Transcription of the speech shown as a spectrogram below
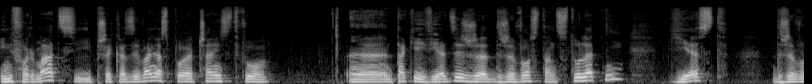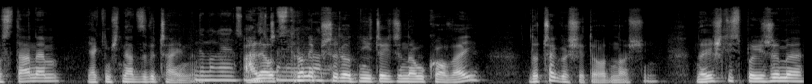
informacji i przekazywania społeczeństwu e, takiej wiedzy, że drzewostan stuletni jest drzewostanem jakimś nadzwyczajnym. Wymagającym Ale od strony ochrony. przyrodniczej czy naukowej, do czego się to odnosi? No jeśli spojrzymy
